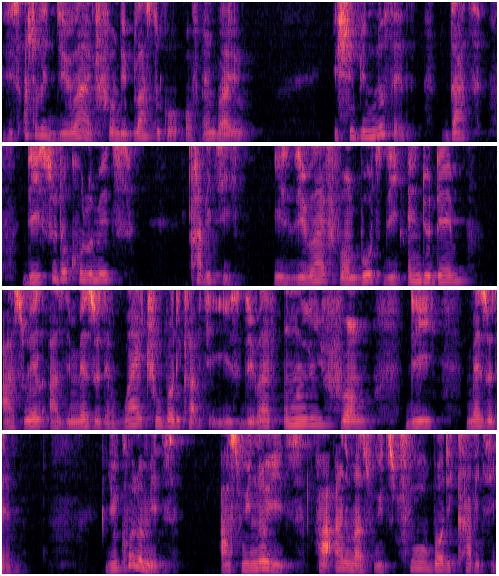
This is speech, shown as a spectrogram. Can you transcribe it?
It is actually derived from the blastocoel of embryo. It should be noted that the pseudocoelomate cavity is derived from both the endoderm as well as the mesoderm, while true body cavity is derived only from the mesoderm. Eucoelomates, as we know it, are animals with true body cavity.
